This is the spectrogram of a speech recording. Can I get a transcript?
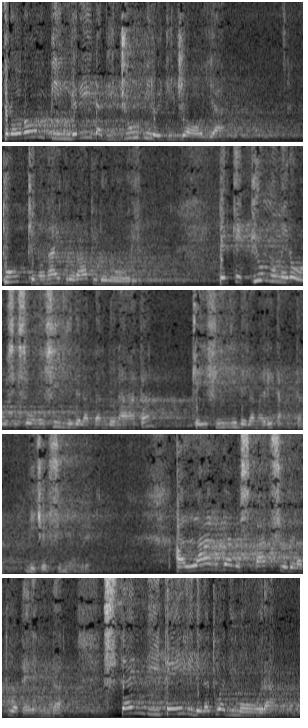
prorompi in grida di giubilo e di gioia, tu che non hai provato i dolori, perché più numerosi sono i figli dell'abbandonata che i figli della maritata, dice il Signore. Allarga lo spazio della tua tenda, stendi i teli della tua dimora,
